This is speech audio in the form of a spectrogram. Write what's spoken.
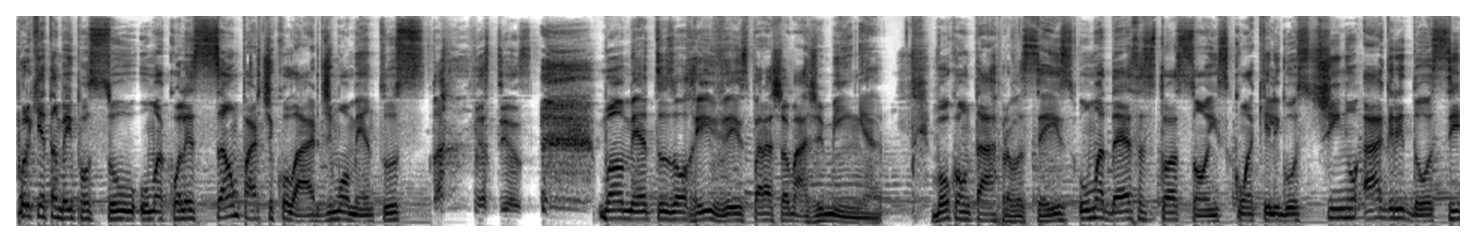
Porque também possuo uma coleção particular de momentos. Meu Deus. Momentos horríveis para chamar de minha. Vou contar para vocês uma dessas situações com aquele gostinho agridoce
